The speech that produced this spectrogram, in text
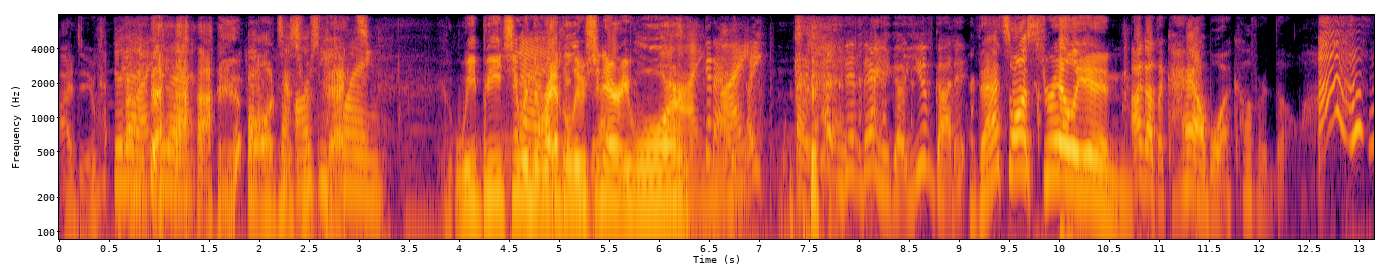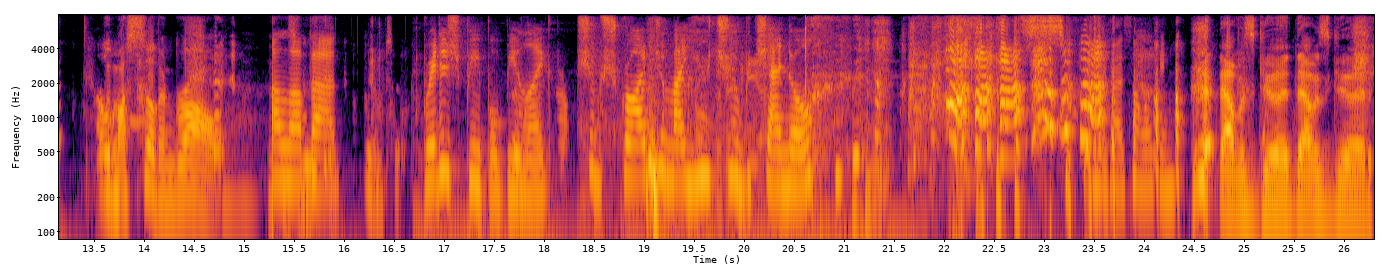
I do. Do the, do the, All the Aussie disrespect. twang. We beat you in the Revolutionary War. Aye, Get out, mate. mate. Hey, uh, there- there you go. You've got it. That's Australian. I got the cowboy covered though. With my southern drawl. I love that. British people be like, subscribe to my YouTube channel. Oh god, it's not working. That was good. That was good.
